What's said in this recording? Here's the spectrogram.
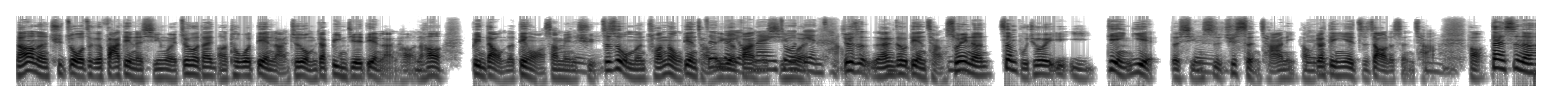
然后呢去做这个发电的行为，最后再啊透过电缆，就是我们叫并接电缆哈，然后并到我们的电网上面去，这是我们传统电厂的一个发电的行为，就是来这个电厂，所以呢政府就会以电业的形式去审查你，我们叫电业执照的审查。好，但是呢，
